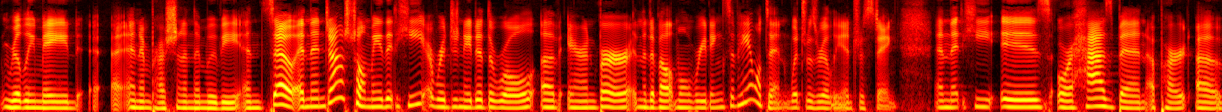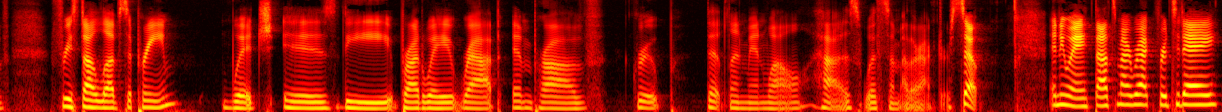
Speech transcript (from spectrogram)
really made an impression in the movie, and so and then Josh told me that he originated the role of Aaron Burr in the developmental readings of Hamilton, which was really interesting, and that he is or has been a part of Freestyle Love Supreme, which is the Broadway rap improv group that Lin Manuel has with some other actors. So, anyway, that's my rec for today.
